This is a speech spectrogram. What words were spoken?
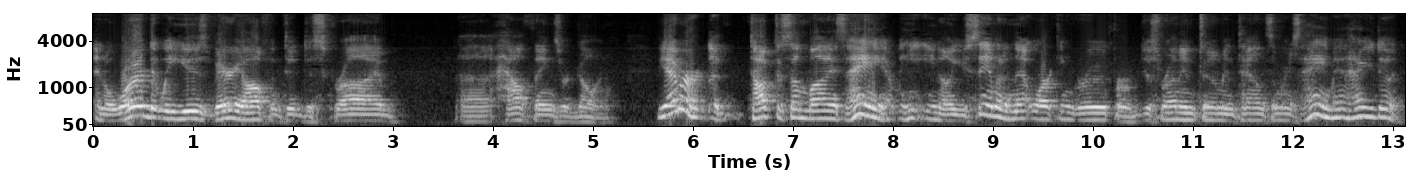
and a word that we use very often to describe uh, how things are going. You ever uh, talk to somebody and say, hey, I mean, you know, you see them in a networking group or just run into them in town somewhere and say, hey, man, how you doing?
